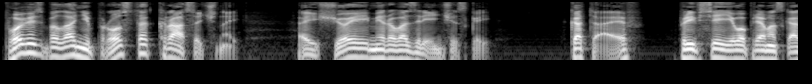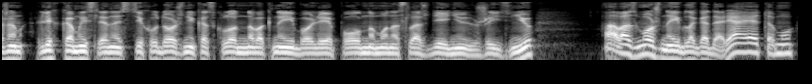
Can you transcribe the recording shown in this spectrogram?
Повесть была не просто красочной, а еще и мировоззренческой. Катаев, при всей его, прямо скажем, легкомысленности художника, склонного к наиболее полному наслаждению жизнью, а, возможно, и благодаря этому,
